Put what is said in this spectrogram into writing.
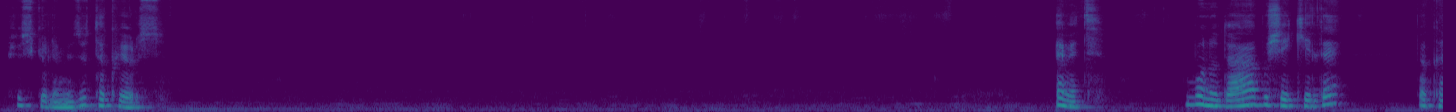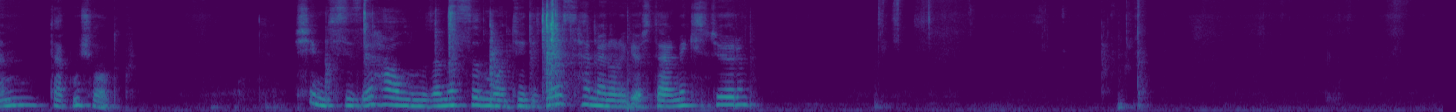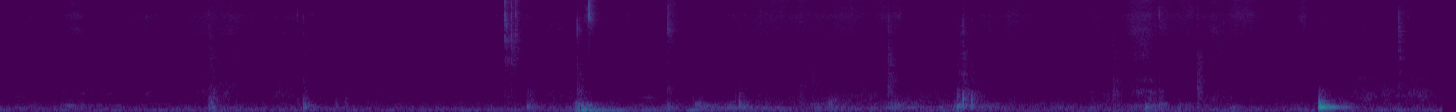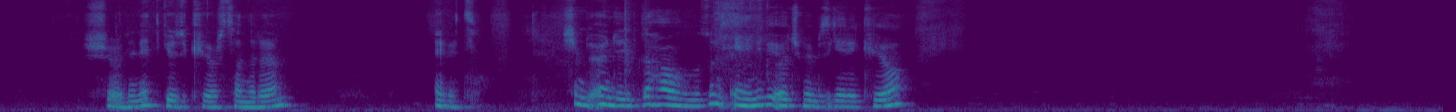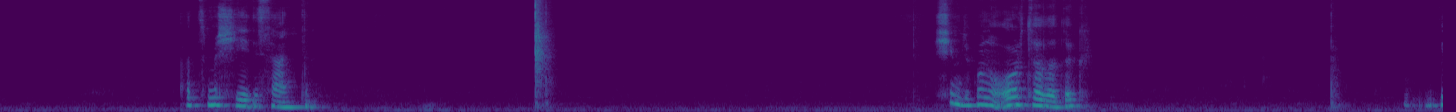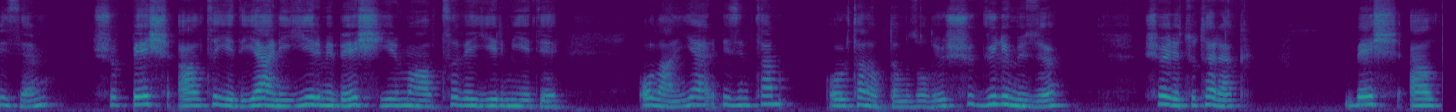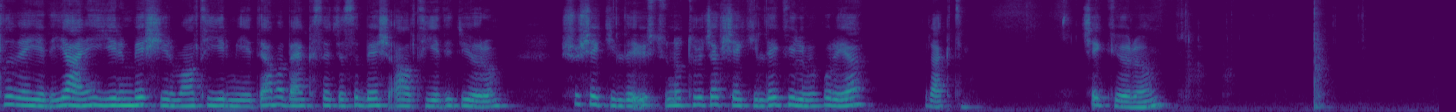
püskülümüzü takıyoruz. Evet. Bunu da bu şekilde bakın takmış olduk. Şimdi size havlumuza nasıl monte edeceğiz? Hemen onu göstermek istiyorum. Şöyle net gözüküyor sanırım. Evet. Şimdi öncelikle havlumuzun enini bir ölçmemiz gerekiyor. Altmış yedi santim. Şimdi bunu ortaladık. Bizim şu 5, 6, 7 yani 25, 26 ve 27 olan yer bizim tam orta noktamız oluyor. Şu gülümüzü şöyle tutarak 5, 6 ve 7 yani 25, 26, 27 ama ben kısacası 5, 6, 7 diyorum. Şu şekilde üstüne oturacak şekilde gülümü buraya bıraktım. Çekiyorum.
